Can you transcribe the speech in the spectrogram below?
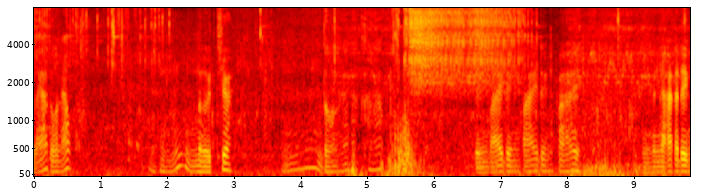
นแล้วโดนแล้วอื้อหือเหนืดเชียวโดนแล้วนะครับ ดึงไปดึงไปดึงไปมีปัญญาก็ดึง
